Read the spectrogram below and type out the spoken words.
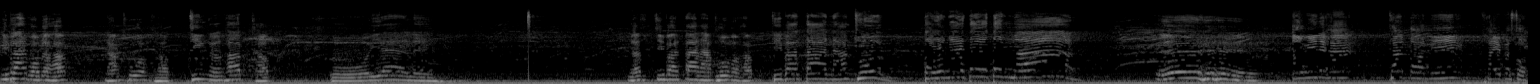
ที่บ้านผมเหรอครับ น้ำท่วมครับ จริงเหรอครับครับ โอ้ยแย่เลย แล้วที่บ้านต้าน้ำท่วมเหรอครับ ที่บ้านต้าน้ำท่วมแต่ยังไงต้าต้องมาเอ้ยเอางี้นะฮะถ้าตอนนี้ใครประสบ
